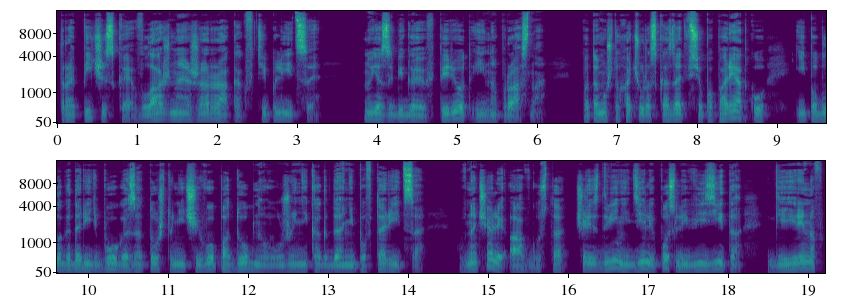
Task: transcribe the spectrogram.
Тропическая, влажная жара, как в теплице. Но я забегаю вперед и напрасно, потому что хочу рассказать все по порядку и поблагодарить Бога за то, что ничего подобного уже никогда не повторится. В начале августа, через две недели после визита Гейринов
